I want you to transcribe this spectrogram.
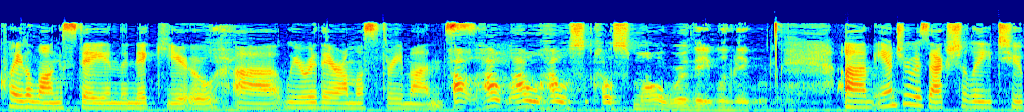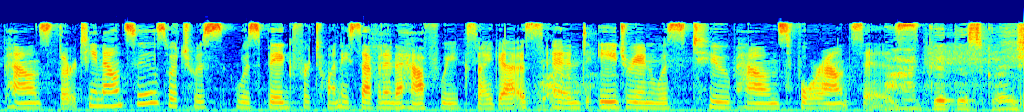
quite a long stay in the NICU. Uh, we were there almost three months. How, how, how, how, how small were they when they were? Um, Andrew was actually two pounds, 13 ounces, which was, was big for 27 and a half weeks, I guess. And Adrian was two pounds, four ounces. My goodness gracious.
